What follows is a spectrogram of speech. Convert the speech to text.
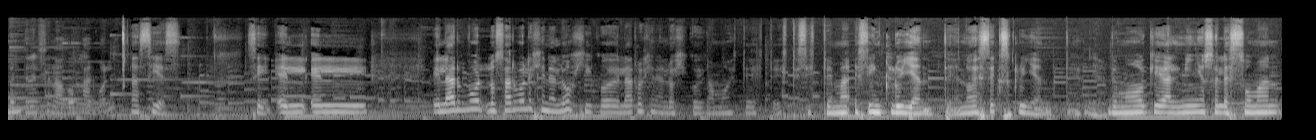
¿Pertenecen a dos árboles? Así es. Sí, el, el, el árbol, los árboles genealógicos, el árbol genealógico, digamos, este, este, este sistema es incluyente, no es excluyente. De modo que al niño se le suman,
